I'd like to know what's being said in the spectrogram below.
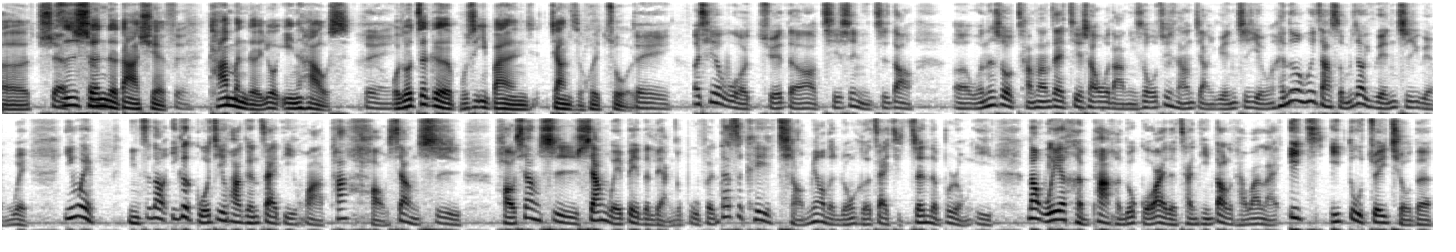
呃，资深的大 chef，他们的又 in house，对，我说这个不是一般人这样子会做的。对，而且我觉得啊，其实你知道。呃，我那时候常常在介绍沃达尼时候，我最常讲原汁原味。很多人会讲什么叫原汁原味，因为你知道，一个国际化跟在地化，它好像是好像是相违背的两个部分，但是可以巧妙的融合在一起，真的不容易。那我也很怕很多国外的餐厅到了台湾来，一直一度追求的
